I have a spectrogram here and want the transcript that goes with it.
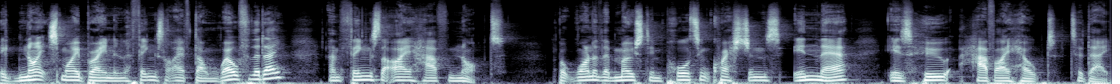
ignites my brain in the things that I have done well for the day and things that I have not. But one of the most important questions in there is Who have I helped today?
